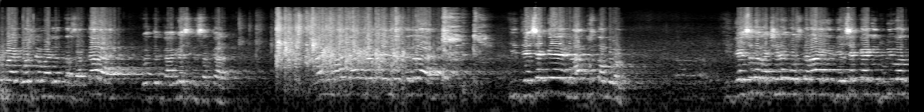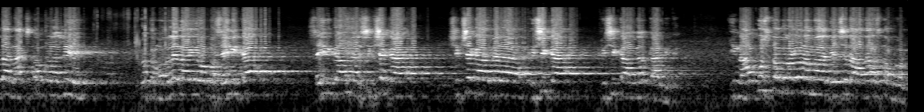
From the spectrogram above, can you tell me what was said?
ರೂಪಾಯಿ ಘೋಷಣೆ ಮಾಡಿದಂತ ಸರ್ಕಾರ ಇವತ್ತಿನ ಕಾಂಗ್ರೆಸ್ಸಿನ ಸರ್ಕಾರ. ಅಂತಂದ್ರೆ, ಈ ದೇಶಕ್ಕೆ ನಾಲ್ಕು ಸ್ತಂಭಗಳು. ಈ ದೇಶದ ರಕ್ಷಣೆಗೋಸ್ಕರ ಈ ದೇಶಕ್ಕಾಗಿ ದುಡಿಯುವಂತ ನಾಲ್ಕು ಸ್ತಂಭಗಳಲ್ಲಿ ಇವತ್ತು ಮೊದಲನೇದಾಗಿ ಒಬ್ಬ ಸೈನಿಕ ಸೈನಿಕ ಆದ್ಮೇಲೆ ಶಿಕ್ಷಕ ಶಿಕ್ಷಕ ಆದ್ಮೇಲೆ ಕೃಷಿಕ ಕೃಷಿಕ ಆದ್ಮೇಲೆ ಕಾರ್ಮಿಕ. ಈ ನಾಲ್ಕು ಸ್ತಂಭಗಳು ನಮ್ಮ ದೇಶದ ಆಧಾರ ಸ್ತಂಭಗಳು.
